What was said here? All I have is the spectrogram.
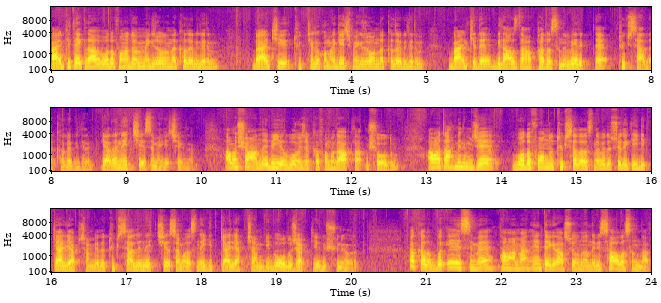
Belki tekrar Vodafone'a dönmek zorunda kalabilirim. Belki Türk Telekom'a geçmek zorunda kalabilirim. Belki de biraz daha parasını verip de Turkcell'de kalabilirim. Ya da NetGSM'e geçebilirim. Ama şu anda bir yıl boyunca kafamı rahatlatmış oldum. Ama tahminimce Vodafone'la Turkcell arasında böyle sürekli git gel yapacağım ya da Turkcell'le NetGSM arasında git gel yapacağım gibi olacak diye düşünüyorum. Bakalım bu e-SIM'e tamamen entegrasyonlarını bir sağlasınlar.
